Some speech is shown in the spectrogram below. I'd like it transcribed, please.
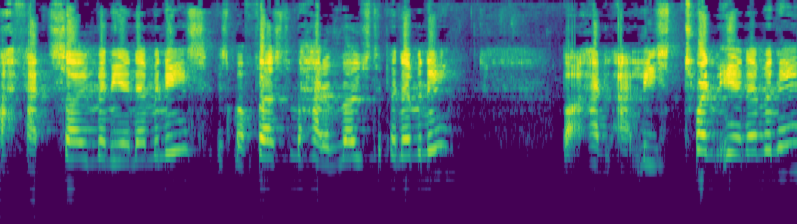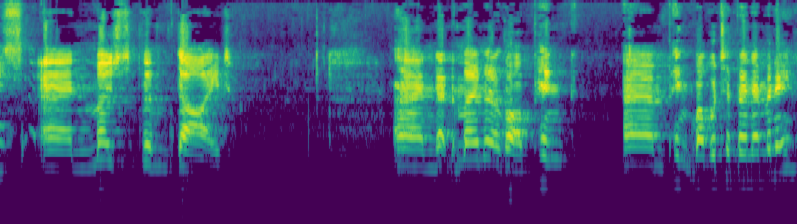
I've had so many anemones, it's my first time I had a rose tip anemone but I had at least 20 anemones and most of them died. And at the moment I've got a pink um, pink bubble tip anemone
